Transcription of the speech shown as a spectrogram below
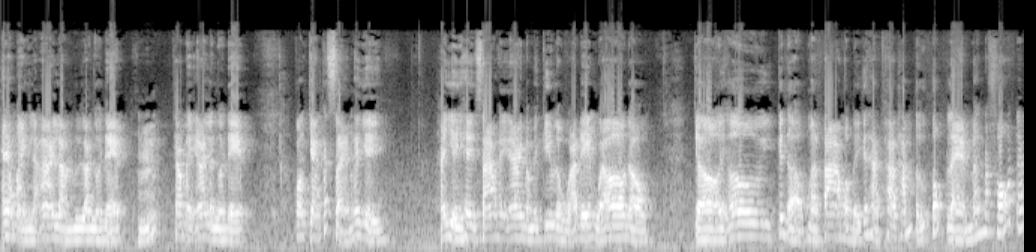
Theo mày là ai là là người đẹp? Hử? theo mày ai là người đẹp? Con trang khách sạn hay gì? Hay gì hay sao? Hay ai mà mày kêu là quả đen quả ơ đồ? Trời ơi cái đợt mà tao mà bị cái thằng pha thám tử tốt làm á nó phốt á.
